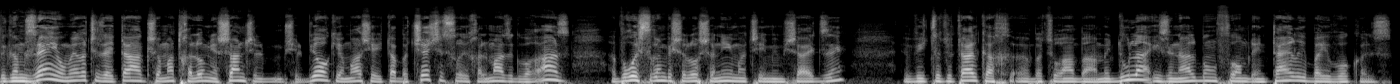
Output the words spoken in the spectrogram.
וגם זה, היא אומרת שזו הייתה הגשמת חלום ישן של, של ביורק, היא אמרה שהיא הייתה בת 16, היא חלמה זה כבר אז, עברו 23 שנים עד שהיא מימשה את זה, והיא צטטה על כך בצורה הבאה: מדולה is an album formed entirely by vocals.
